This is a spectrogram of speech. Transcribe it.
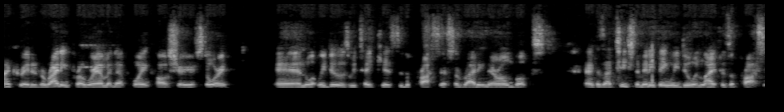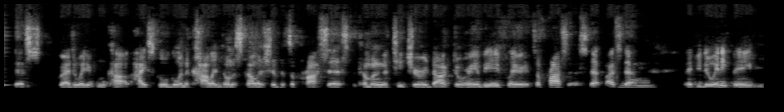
I created a writing program at that point called Share Your Story. And what we do is we take kids through the process of writing their own books And because I teach them anything we do in life is a process. Graduating from co- high school, going to college on a scholarship, it's a process. Becoming a teacher, a doctor, or NBA player, it's a process, step by step. And if you do anything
